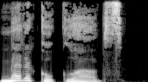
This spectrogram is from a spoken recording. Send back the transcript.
medical gloves.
